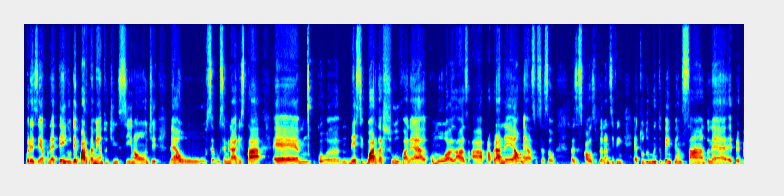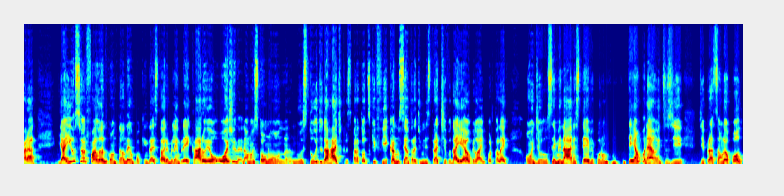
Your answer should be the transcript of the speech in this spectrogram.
por exemplo, né? Tem o departamento de ensino, onde né, o, o seminário está é, nesse guarda-chuva, né? Como a, a, própria ANEL, né? A Associação das Escolas Luteranas, enfim, é tudo muito bem pensado, né? É preparado. E aí, o senhor falando, contando aí um pouquinho da história, eu me lembrei, claro, eu hoje não, não estou no, no estúdio da Rádio Cristo para Todos, que fica no centro administrativo da IELB, lá em Porto Alegre, onde o seminário esteve por um, tempo, né, antes de, de ir para São Leopoldo.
